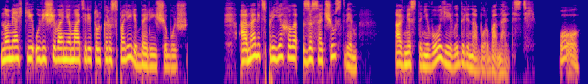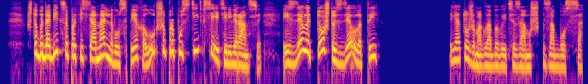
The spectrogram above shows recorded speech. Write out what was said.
Но мягкие увещевания матери только распалили Берри еще больше. Она ведь приехала за сочувствием, а вместо него ей выдали набор банальностей. О, чтобы добиться профессионального успеха, лучше пропустить все эти реверансы и сделать то, что сделала ты. Я тоже могла бы выйти замуж за босса.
